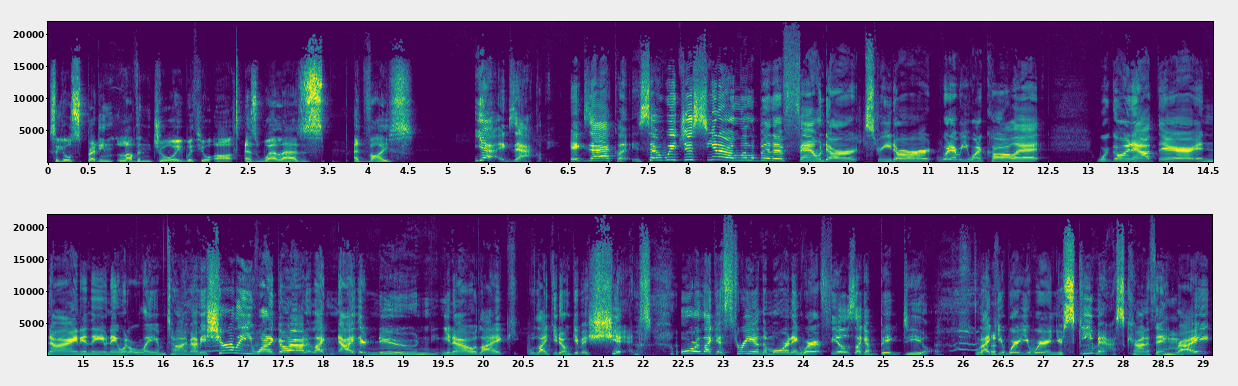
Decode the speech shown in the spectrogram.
So you're spreading love and joy with your art as well as advice. Yeah, exactly. Exactly. So we just, you know, a little bit of found art, street art, whatever you want to call it. We're going out there at nine in the evening. What a lame time. I mean, surely you want to go out at like either noon, you know, like like you don't give a shit, or like at three in the morning where it feels like a big deal, like you where you're wearing your ski mask kind of thing, hmm. right?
